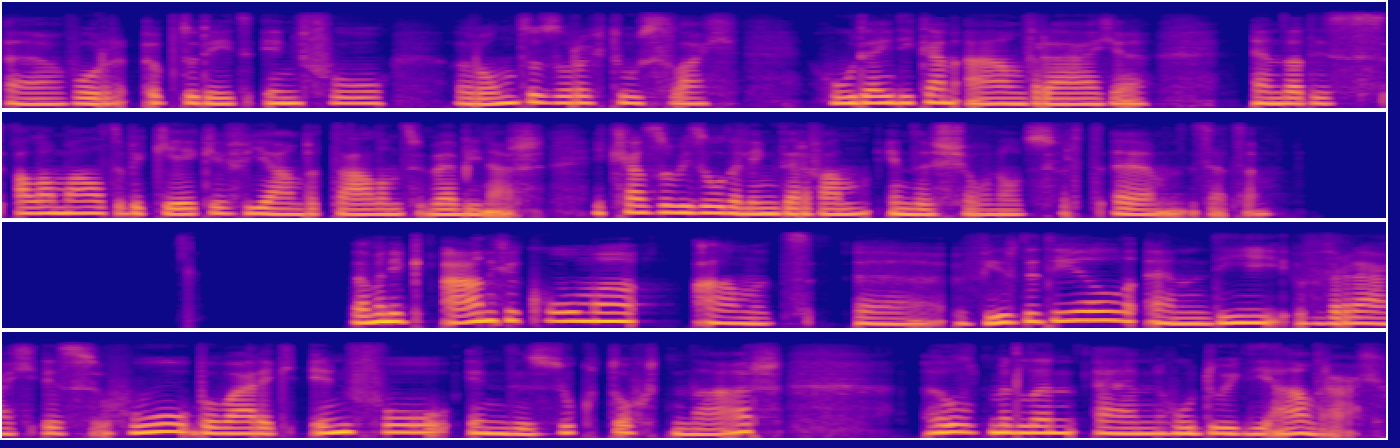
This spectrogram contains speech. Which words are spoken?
uh, voor up-to-date info rond de zorgtoeslag, hoe dat je die kan aanvragen. En dat is allemaal te bekijken via een betalend webinar. Ik ga sowieso de link daarvan in de show notes uh, zetten. Dan ben ik aangekomen aan het uh, vierde deel en die vraag is hoe bewaar ik info in de zoektocht naar hulpmiddelen en hoe doe ik die aanvraag?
